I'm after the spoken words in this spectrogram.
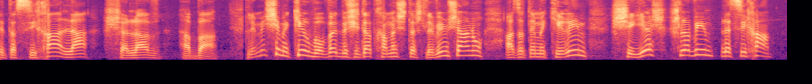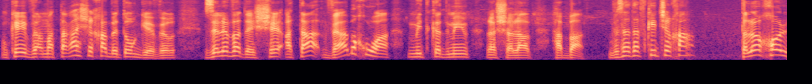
את השיחה לשלב הבא. למי שמכיר ועובד בשיטת חמשת השלבים שלנו, אז אתם מכירים שיש שלבים לשיחה, אוקיי? והמטרה שלך בתור גבר זה לוודא שאתה והבחורה מתקדמים לשלב הבא. וזה התפקיד שלך. אתה לא יכול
